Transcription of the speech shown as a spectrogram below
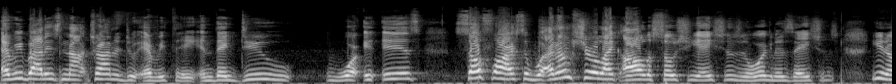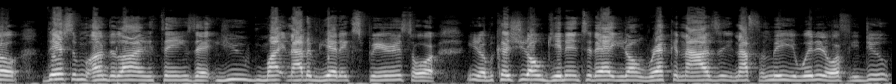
everybody's not trying to do everything and they do work it is so far so well, and i'm sure like all associations and organizations you know there's some underlying things that you might not have yet experienced or you know because you don't get into that you don't recognize it you're not familiar with it or if you do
